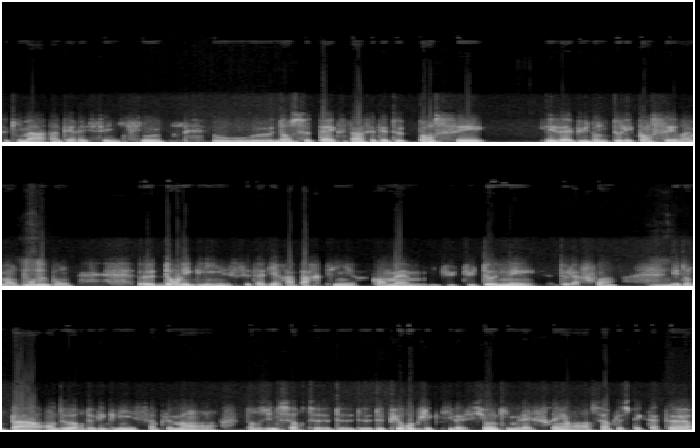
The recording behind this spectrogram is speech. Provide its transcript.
ce qui m'a intéressé ici, ou, dans ce texte, hein, c'était de penser les abus, donc de les penser vraiment pour de mhm. bon, dans l'Église, c'est-à-dire à partir quand même du, du donné de la foi, Mhm. et donc pas en dehors de l'Église, simplement dans une sorte de, pure objectivation qui me laisserait en, simple spectateur.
